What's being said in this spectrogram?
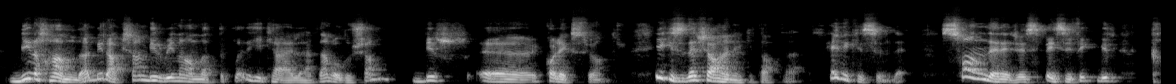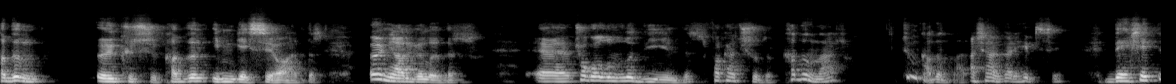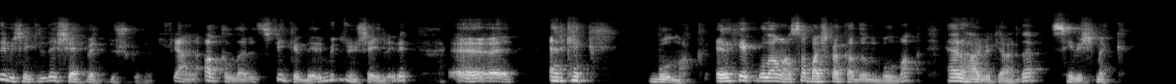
bir handa bir akşam birbirine anlattıkları hikayelerden oluşan bir e, koleksiyondur. İkisi de şahane kitaplardır. Her ikisinde son derece spesifik bir kadın öyküsü, kadın imgesi vardır. Ön yargılıdır. E, çok olumlu değildir. Fakat şudur. Kadınlar, tüm kadınlar aşağı yukarı hepsi dehşetli bir şekilde şehvet düşkünüdür. Yani akılları, fikirleri, bütün şeyleri e, erkek bulmak. Erkek bulamazsa başka kadın bulmak. Her halükarda sevişmek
